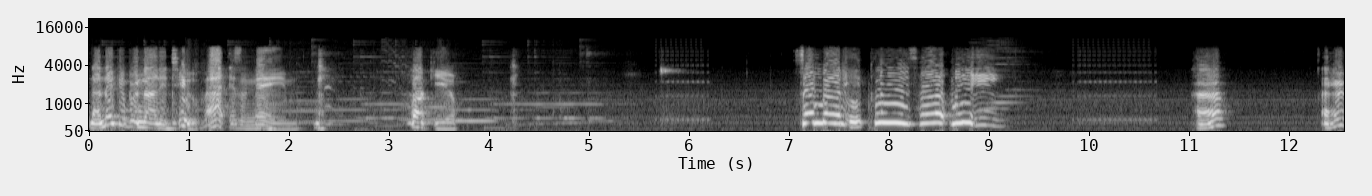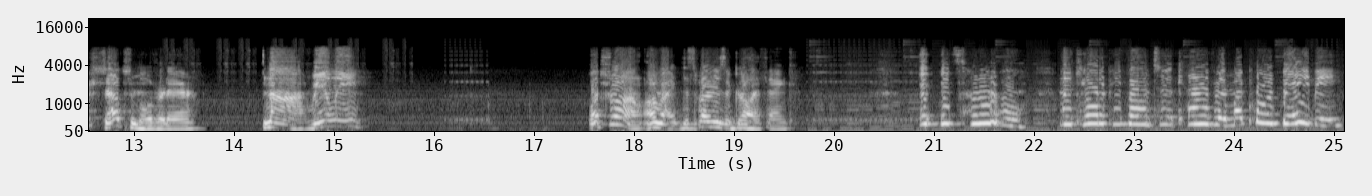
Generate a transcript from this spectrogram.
now, Nickaboo92, that is a name. fuck you. Somebody, please help me! Huh? I hear shouts from over there. Nah, really? What's wrong? Alright, this party is a girl, I think. It, it's horrible. My caterpie fell into a cavern. My poor baby.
